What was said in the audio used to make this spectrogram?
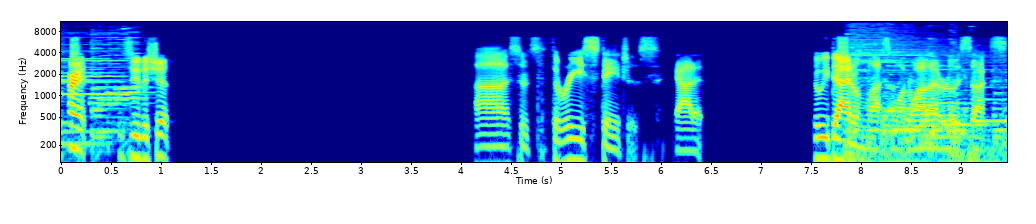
Alright, let's do the shit. Uh, so it's three stages. Got it. So we died on the last one. Wow, that really sucks.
